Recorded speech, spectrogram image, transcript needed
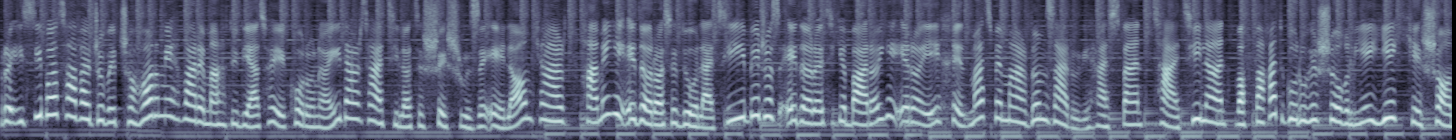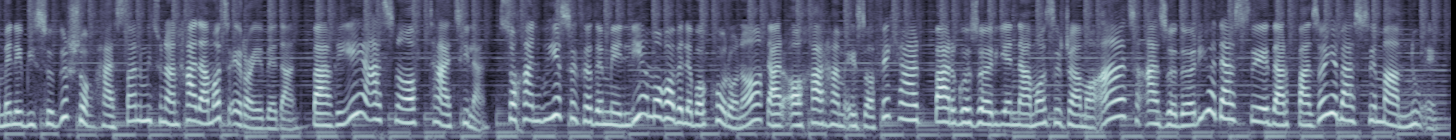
رئیسی با توجه به چهار محور محدودیت های کرونایی در تعطیلات شش روزه اعلام کرد. همه ادارات دولتی به جز اداراتی که برای ارائه خدمت به مردم ضروری هستند تعطیلند و فقط گروه شغلی یک که شامل 22 شغل هستند می‌تونن خدمات ارائه بدن. بقیه اصناف تعطیلند. سخنگوی ستاد ملی مقابله با کرونا در آخر هم اضافه کرد برگزاری نماز جماعت عزاداری و دسته در فضای بسته ممنوعه.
